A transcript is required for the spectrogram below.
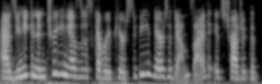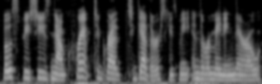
as unique and intriguing as the discovery appears to be, there's a downside. It's tragic that both species now cramped to together, excuse me, in the remaining narrow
